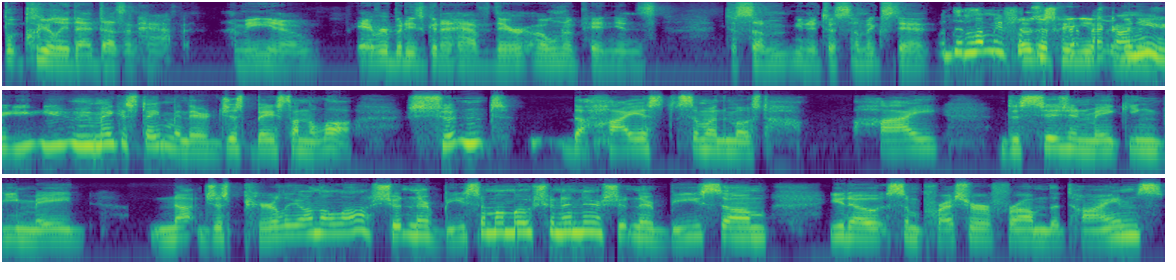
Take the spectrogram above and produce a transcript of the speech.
But clearly that doesn't happen. I mean, you know, everybody's going to have their own opinions to some you know to some extent. But then let me flip the script back on you. you. You make a statement there just based on the law. Shouldn't the highest, some of the most high decision making be made not just purely on the law? Shouldn't there be some emotion in there? Shouldn't there be some, you know, some pressure from the times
